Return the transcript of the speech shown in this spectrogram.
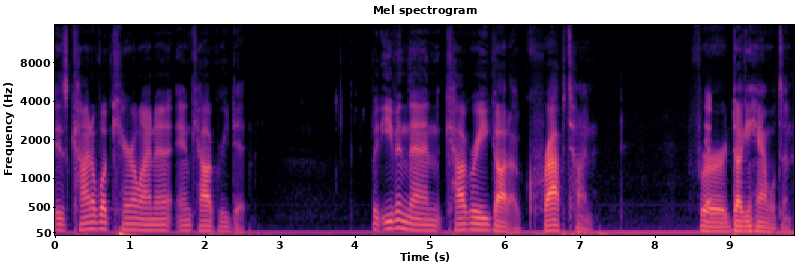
is kind of what Carolina and Calgary did but even then Calgary got a crap ton for Dougie Hamilton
